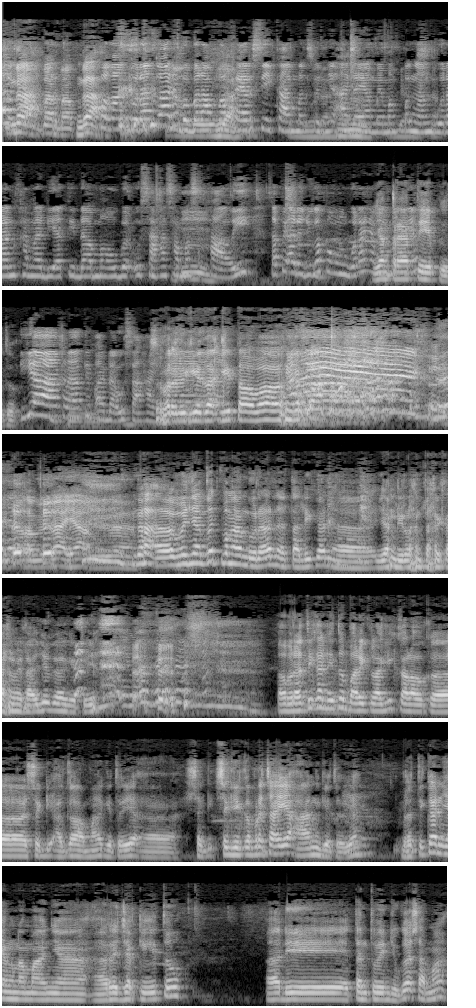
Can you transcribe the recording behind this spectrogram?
Enggak, enggak. pengangguran tuh ada beberapa Iya. versi kan maksudnya ada yang memang pengangguran karena dia tidak mau berusaha sama sekali tapi ada juga pengangguran yang, Yang kreatif gitu. iya kreatif ada usahanya. Seperti kita kita bang. Alhamdulillah ya, alhamdulillah. Enggak, eh, menyangkut pengangguran ya, tadi kan eh, yang dilontarkan Meta juga gitu ya. Eh, berarti kan itu balik lagi kalau ke segi agama gitu ya, segi, segi kepercayaan gitu ya. Berarti kan yang namanya rezeki itu eh, ditentuin juga sama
